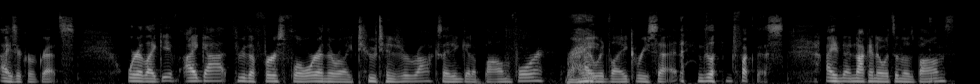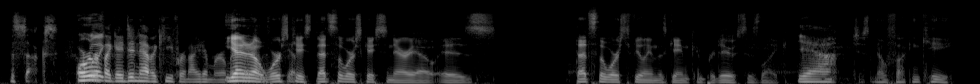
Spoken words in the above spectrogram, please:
Isaac regrets, where like if I got through the first floor and there were like two tinted rocks I didn't get a bomb for, right. I would like reset and like, fuck this, I, I'm not gonna know what's in those bombs. This sucks. Or, if, like- like I didn't have a key for an item room. Yeah, no, no. Worst yeah. case, that's the worst case scenario. Is that's the worst feeling this game can produce? Is like Yeah, just no fucking key.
